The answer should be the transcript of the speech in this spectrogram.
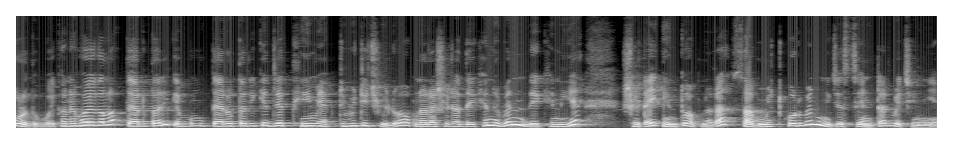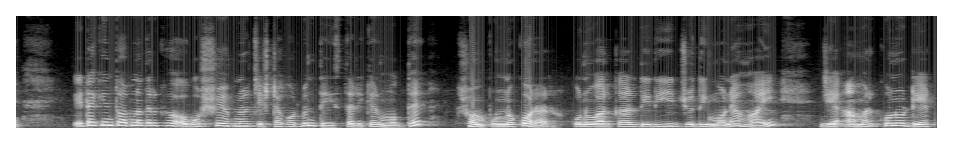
করে দেবো। এখানে হয়ে গেল তেরো তারিখ এবং তেরো তারিখে যে থিম অ্যাক্টিভিটি ছিল, আপনারা সেটা দেখে নেবেন, দেখে নিয়ে সেটাই কিন্তু আপনারা সাবমিট করবেন নিজের সেন্টার বেছে নিয়ে। এটা কিন্তু আপনাদেরকে অবশ্যই আপনারা চেষ্টা করবেন তেইশ তারিখের মধ্যে সম্পূর্ণ করার। কোনো ওয়ার্কার দিদি যদি মনে হয় যে আমার কোনো ডেট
